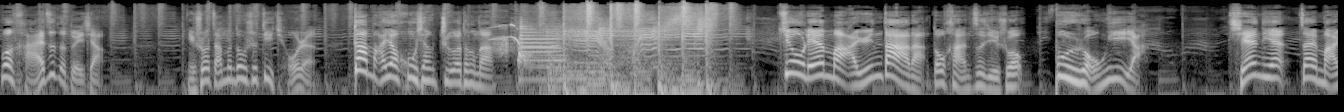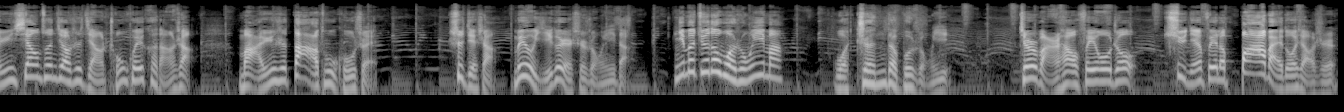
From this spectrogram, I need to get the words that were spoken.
问孩子的对象。你说咱们都是地球人，干嘛要互相折腾呢？就连马云大大都喊自己说不容易呀。前天在马云乡村教师奖重回课堂上，马云是大吐苦水。世界上没有一个人是容易的，你们觉得我容易吗？我真的不容易。今儿晚上还要飞欧洲，去年飞了八百多小时，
